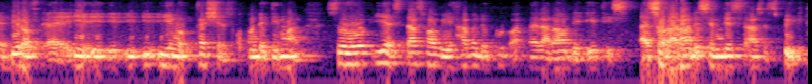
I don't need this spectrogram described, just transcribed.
a bit of uh, you know pressures on the demand. So yes, that's why we're having the crude oil around the 80s, uh, sorry, around the 70s as I speak.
